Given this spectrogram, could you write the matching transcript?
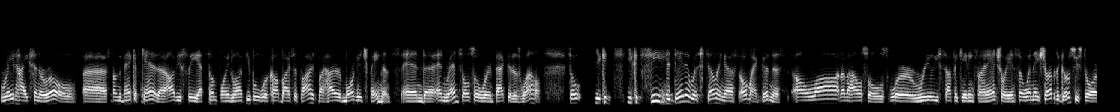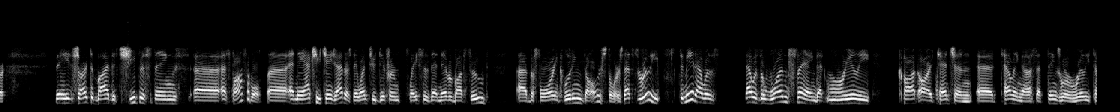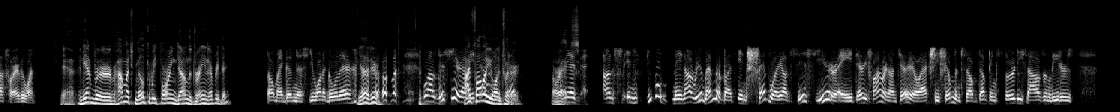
rate hikes in a row uh, from the Bank of Canada. Obviously, at some point, a lot of people were caught by surprise by higher mortgage payments, and uh, and rents also were impacted as well. So you could you could see the data was telling us, oh my goodness, a lot of households were really suffocating financially, and so when they show up at the grocery store they start to buy the cheapest things uh, as possible, uh, and they actually change address. They went to different places that never bought food uh, before, including dollar stores. That's really, to me, that was that was the one thing that really caught our attention, uh, telling us that things were really tough for everyone. Yeah, and yet we're how much milk are we pouring down the drain every day? Oh my goodness! You want to go there? Yeah, I do. well, this year I, mean, follow you on Twitter. All right. I mean, on in people may not remember, but in February of this year, a dairy farmer in Ontario actually filmed himself dumping thirty thousand liters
